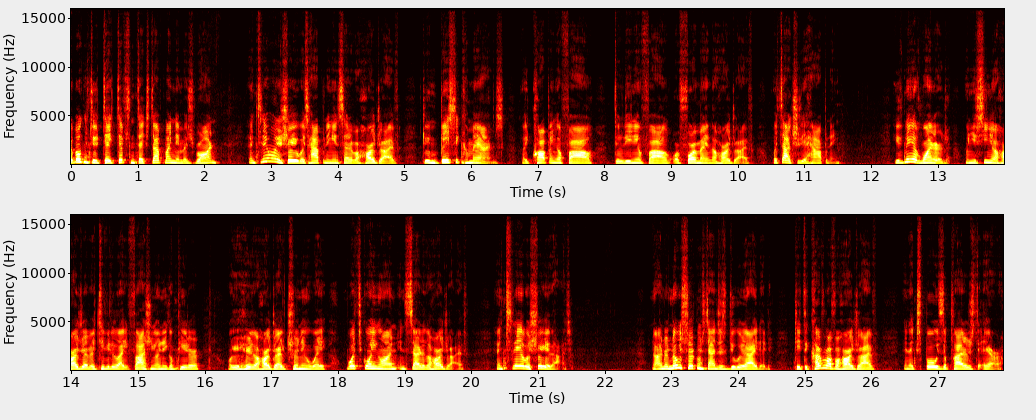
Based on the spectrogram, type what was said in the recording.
welcome to Tech Tips and Tech Stuff. My name is Ron, and today I want to show you what's happening inside of a hard drive doing basic commands like copying a file, deleting a file, or formatting the hard drive. What's actually happening? You may have wondered when you've seen your hard drive activity light flashing on your computer, or you hear the hard drive churning away, what's going on inside of the hard drive. And today I will show you that. Now, under no circumstances do what I did. Take the cover off a hard drive and expose the platters to air.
